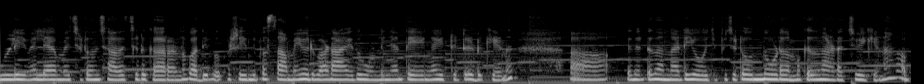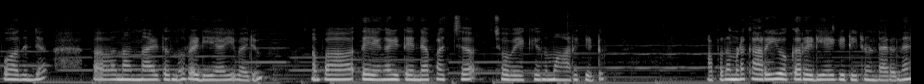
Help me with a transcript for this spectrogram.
ഉള്ളിയും എല്ലാം വെച്ചിട്ടൊന്ന് ചതച്ചെടുക്കാറാണ് പതിവ്. പക്ഷേ ഇന്നിപ്പോൾ സമയം ഒരുപാട് ആയതുകൊണ്ട് ഞാൻ തേങ്ങ ഇട്ടിട്ട് എടുക്കുകയാണ്. എന്നിട്ട് നന്നായിട്ട് യോജിപ്പിച്ചിട്ട് ഒന്നുകൂടെ നമുക്കിത് നടച്ചു വെക്കണം. അപ്പോൾ അതിന്റെ നന്നായിട്ടൊന്ന് റെഡിയായി വരും. അപ്പോൾ ആ തേങ്ങ ഇട്ടതിന്റെ ആ പച്ച ചുവയൊക്കെ ഒന്ന് മാറി കിട്ടും. അപ്പോൾ നമ്മുടെ കറിയും ഒക്കെ റെഡിയായി കിട്ടിയിട്ടുണ്ടായിരുന്നേ.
